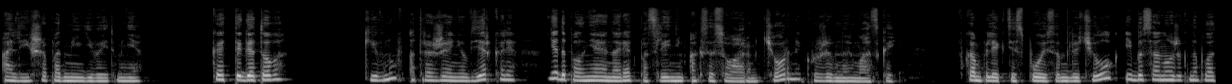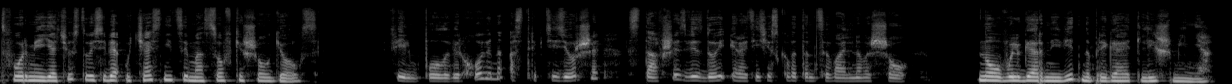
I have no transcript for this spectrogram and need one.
Алиша подмигивает мне. «Кэт, ты готова?» Кивнув отражению в зеркале, я дополняю наряд последним аксессуаром – черной кружевной маской. В комплекте с поясом для чулок и босоножек на платформе я чувствую себя участницей массовки шоу «Girls». Фильм Пола Верховена о стриптизерше, ставшей звездой эротического танцевального шоу. Но вульгарный вид напрягает лишь меня.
